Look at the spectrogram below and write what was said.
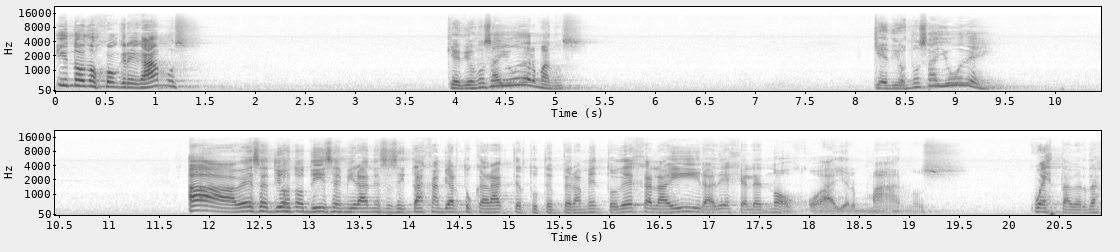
y no nos congregamos. Que Dios nos ayude, hermanos. Que Dios nos ayude. Ah, a veces Dios nos dice, mira, necesitas cambiar tu carácter, tu temperamento, deja la ira, deja enojo. Ay, hermanos, cuesta, ¿verdad?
